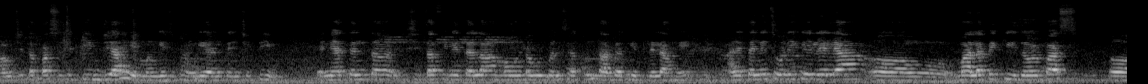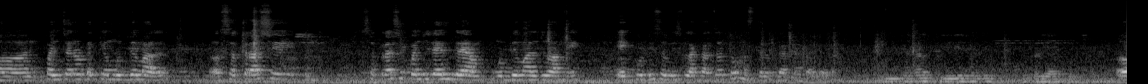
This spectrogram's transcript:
आमची तपासाची टीम जी आहे मंगेश भांगे आणि त्यांची टीम त्यांनी अत्यंत शिताफीने त्याला माउंट आबू परिसरातून ताब्यात घेतलेला आहे. आणि त्यांनी चोरी केलेल्या मालापैकी जवळपास पंच्याण्णव टक्के मुद्देमाल सतराशे सतराशे पंचेचाळीस ग्रॅम मुद्देमाल जो आहे एक कोटी सव्वीस लाखाचा तो हस्तगत करण्यात आलेला अ,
